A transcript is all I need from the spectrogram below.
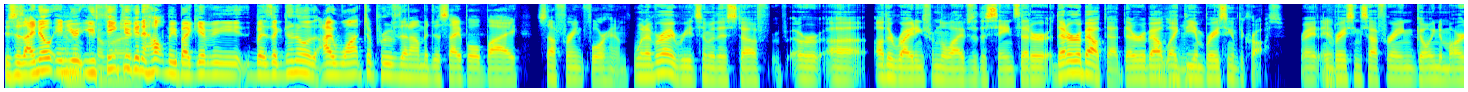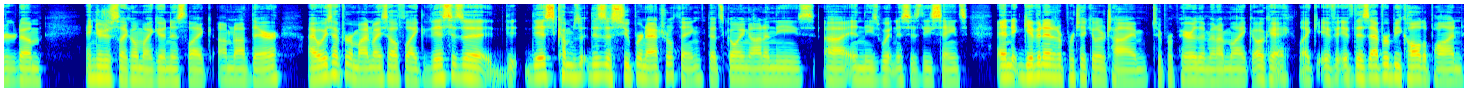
he says i know in your Oh, you come think you're going to help me by giving me but it's like no no i want to prove that i'm a disciple by suffering for him whenever I read some of this stuff or uh, other writings from the lives of the saints that are that are about that, that are about like Mhm. the embracing of the cross, right? Yep. Embracing suffering, going to martyrdom, and you're just like, oh my goodness, like I'm not there. I always have to remind myself like this is a th- this comes this is a supernatural thing that's going on in these uh, in these witnesses these saints and given at a particular time to prepare them and I'm like okay like if if this ever be called upon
